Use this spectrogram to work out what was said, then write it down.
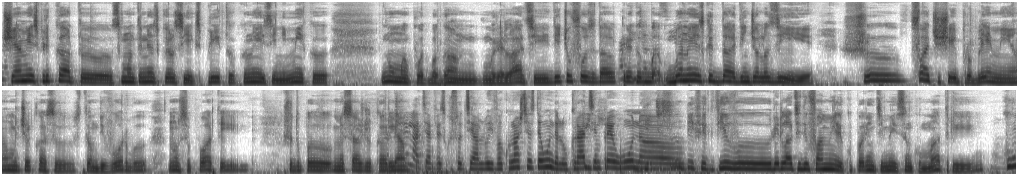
Și am explicat, uh, să mă întâlnesc cu el să-i explică că nu este nimic, că nu mă pot băga în relații, deci au fost, dar A, cred că bă, bănuiesc că da, din gelozie. Și face și ei probleme, am încercat să stăm de vorbă, nu se poate. Și după mesajele care le-am... Ce relație aveți cu soția lui? Vă cunoașteți de unde? Lucrați deci, împreună? Deci sunt efectiv uh, relații de familie. Cu părinții mei sunt cu mătri. Cum...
